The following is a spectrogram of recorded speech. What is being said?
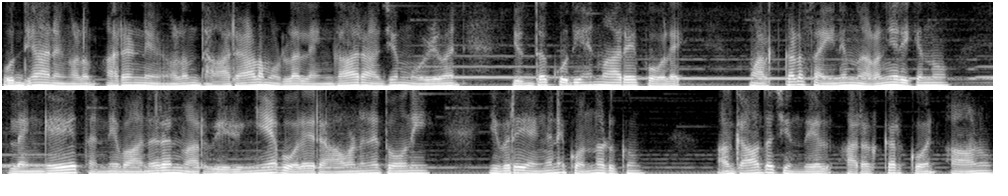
ഉദ്യാനങ്ങളും അരണ്യങ്ങളും ധാരാളമുള്ള ലങ്കാരാജ്യം മുഴുവൻ യുദ്ധക്കുതിയന്മാരെ പോലെ മർക്കട സൈന്യം നിറഞ്ഞിരിക്കുന്നു. ലങ്കയെ തന്നെ വാനരന്മാർ വിഴുങ്ങിയ പോലെ രാവണന് തോന്നി. ഇവരെ എങ്ങനെ കൊന്നെടുക്കും? അഗാധ ചിന്തയിൽ അരക്കർക്കോൻ ആണു.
